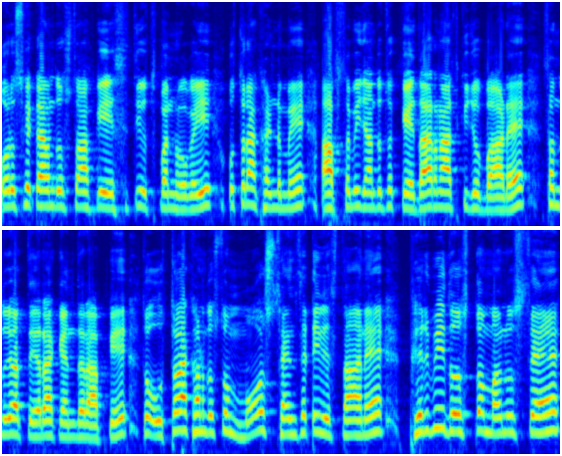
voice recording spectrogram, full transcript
और उसके कारण दोस्तों आपकी स्थिति उत्पन्न हो गई। उत्तराखंड में आप सभी जानते हो केदारनाथ की जो बाढ़ है, सन दो के अंदर आपके तो उत्तराखंड दोस्तों मोस्ट सेंसिटिव स्थान है। फिर भी दोस्तों मनुष्य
